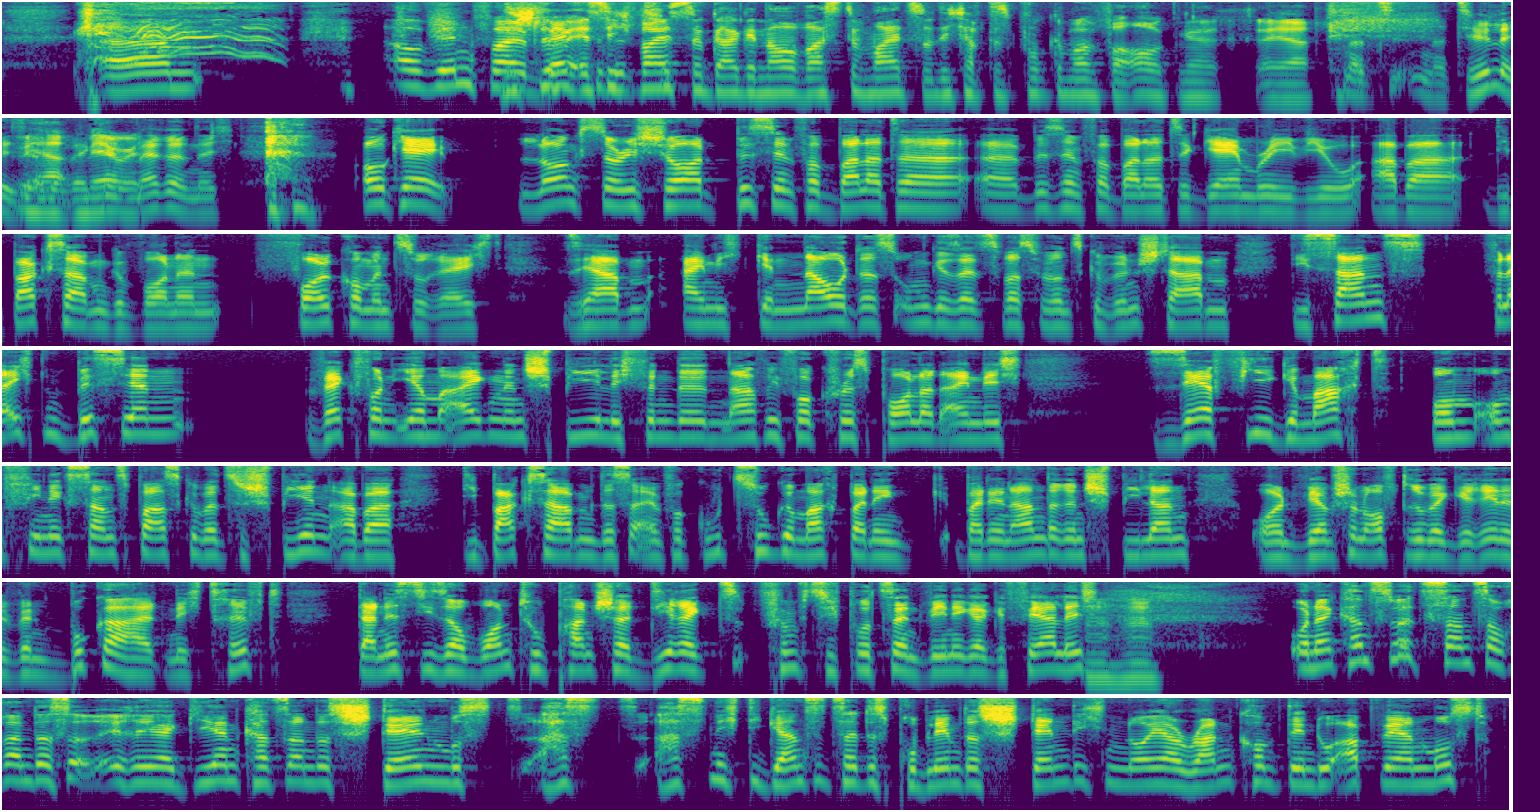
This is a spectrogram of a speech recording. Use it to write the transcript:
ähm, auf jeden Fall. Das Schlimme ist, ich weiß sogar genau, was du meinst und ich habe das Pokémon vor Augen. Ja. Nat natürlich, ja, also, Meryl. Meryl nicht. Okay, long story short, bisschen verballerter, äh, bisschen verballerte Game Review, aber die Bugs haben gewonnen, vollkommen zu Recht. Sie haben eigentlich genau das umgesetzt, was wir uns gewünscht haben. Die Suns vielleicht ein bisschen weg von ihrem eigenen Spiel. Ich finde nach wie vor, Chris Paul hat eigentlich sehr viel gemacht, um, um Phoenix Suns Basketball zu spielen, aber die Bucks haben das einfach gut zugemacht bei den, bei den anderen Spielern und wir haben schon oft darüber geredet, wenn Booker halt nicht trifft, dann ist dieser One-Two-Puncher direkt 50 Prozent weniger gefährlich. Mhm. Und dann kannst du als Suns auch anders reagieren, kannst anders stellen, musst, hast, hast nicht die ganze Zeit das Problem, dass ständig ein neuer Run kommt, den du abwehren musst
